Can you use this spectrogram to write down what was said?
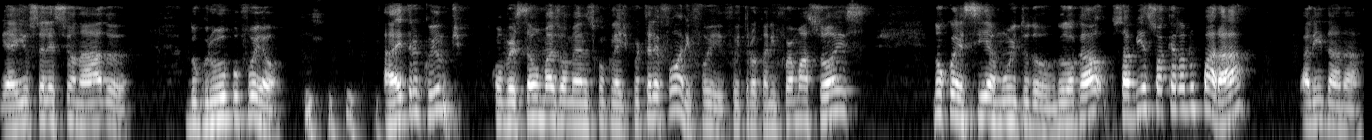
E aí o selecionado do grupo fui eu. Aí tranquilo, tipo, conversamos mais ou menos com o cliente por telefone, fui, fui trocando informações. Não conhecia muito do, do local, sabia só que era no Pará, ali na, na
